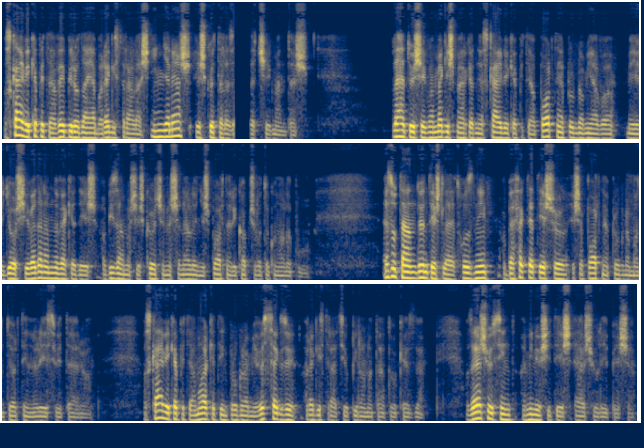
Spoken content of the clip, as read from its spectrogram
A Skyway Capital webirodájában regisztrálás ingyenes és kötelezettségmentes. Lehetőség van megismerkedni a Skyway Capital partnerprogramjával, mely a gyors jövedelem növekedés, a bizalmas és kölcsönösen előnyös partneri kapcsolatokon alapul. Ezután döntést lehet hozni a befektetésről és a partnerprogramban történő részvételről. A Skyway Capital marketing programja összegző a regisztráció pillanatától kezdve. Az első szint a minősítés első lépése.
